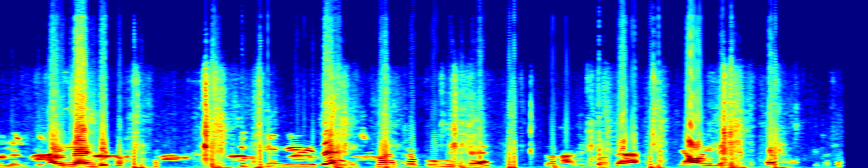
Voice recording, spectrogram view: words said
ಐಲ್ಯಾಂಡ್ ಐಲ್ಯಾಂಡ್ ಇದು. ಸುತ್ತಲೂ ನೀರಿದೆ ಇಷ್ಟು ಮಾತ್ರ ಭೂಮಿ ಇದೆ. ಸೊ ನಾವು ಇವಾಗ ಯಾವ ಐಲ್ಯಾಂಡ್ ಅಂತ ನೋಡ್ತಿರೋದು?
